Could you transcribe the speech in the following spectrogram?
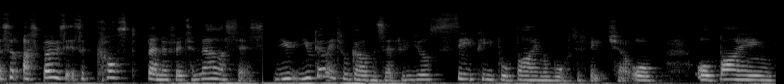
I suppose it's a cost benefit analysis. You you go into a garden centre and you'll see people buying a water feature or or buying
